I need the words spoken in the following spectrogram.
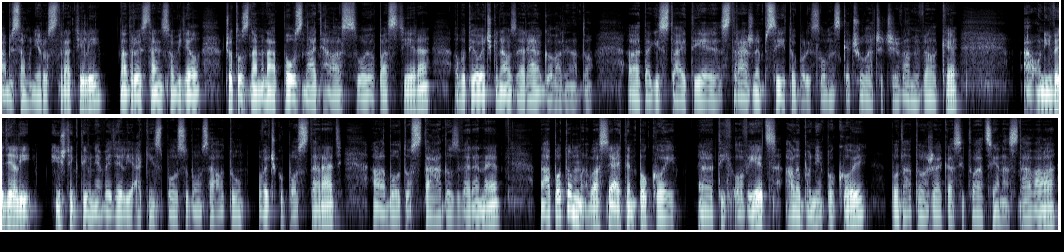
Aby sa mu neroztratili. Na druhej strane som videl, čo to znamená poznať hlas svojho pastiera, lebo tie ovečky naozaj reagovali na to. A takisto aj tie strážne psy, to boli slovenské čuvače, čiže veľmi veľké. A oni vedeli, inštinktívne vedeli, akým spôsobom sa o tú ovečku postarať, alebo o to stádo zverené. No a potom vlastne aj ten pokoj eh, tých oviec, alebo nepokoj, podľa toho, že aká situácia nastávala,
